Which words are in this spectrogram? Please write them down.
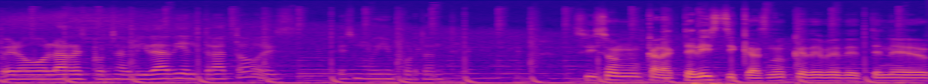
pero la responsabilidad y el trato es, es muy importante sí son características ¿no? que debe de tener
